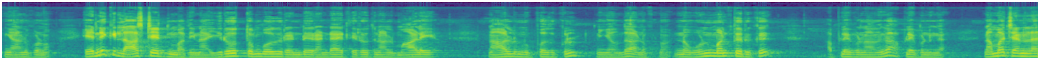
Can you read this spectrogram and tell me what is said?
நீங்கள் அனுப்பணும். என்னைக்கு லாஸ்ட் டேட்னு பார்த்தீங்கன்னா இருபத்தொம்போது ரெண்டு ரெண்டாயிரத்தி இருபத்தி நாலு மாலை நாலு முப்பதுக்குள் நீங்கள் வந்து அனுப்பணும். இன்னும் ஒன் மந்த் இருக்குது அப்ளை பண்ணாதுங்க அப்ளை பண்ணுங்கள் நம்ம சேனலை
